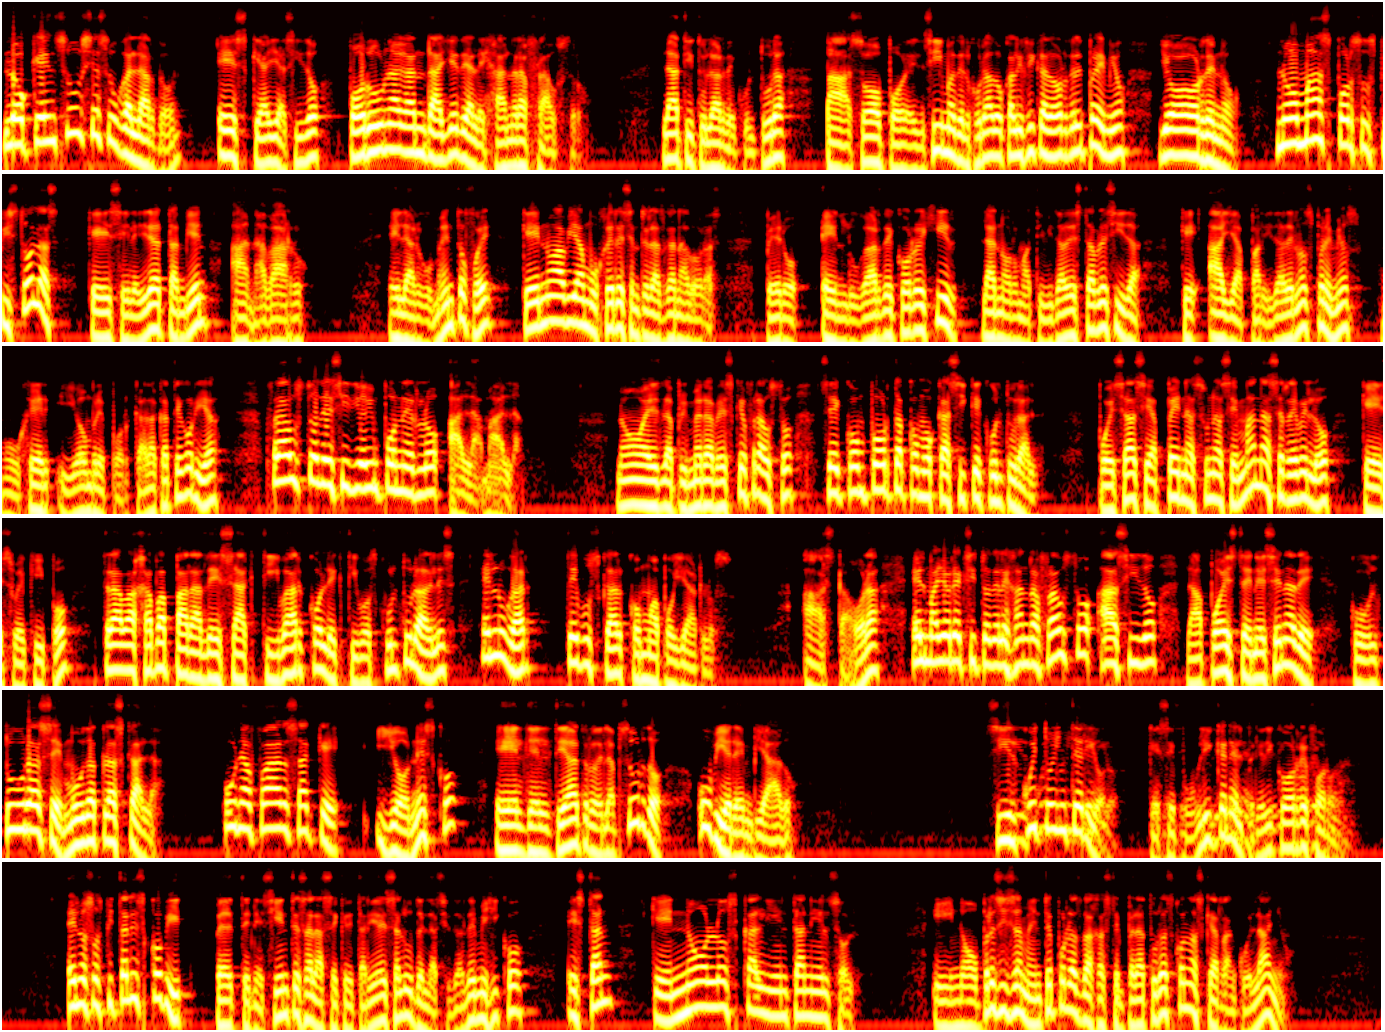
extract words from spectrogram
Lo que ensucia su galardón es que haya sido por una gandalle de Alejandra Fraustro. La titular de Cultura pasó por encima del jurado calificador del premio y ordenó, no más por sus pistolas, que se le diera también a Navarro. El argumento fue que no había mujeres entre las ganadoras, pero en lugar de corregir la normatividad establecida que haya paridad en los premios, mujer y hombre por cada categoría, Frausto decidió imponerlo a la mala. No es la primera vez que Frausto se comporta como cacique cultural, pues hace apenas una semana se reveló que su equipo trabajaba para desactivar colectivos culturales en lugar de buscar cómo apoyarlos. Hasta ahora, el mayor éxito de Alejandra Frausto ha sido la puesta en escena de Cultura se muda a Tlaxcala. Una farsa que Ionesco, el del Teatro del Absurdo, hubiera enviado. Circuito Interior, que se publica en el periódico Reforma. En los hospitales COVID pertenecientes a la Secretaría de Salud de la Ciudad de México están que no los calienta ni el sol, y no precisamente por las bajas temperaturas con las que arrancó el año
